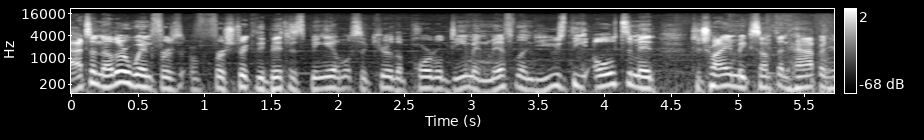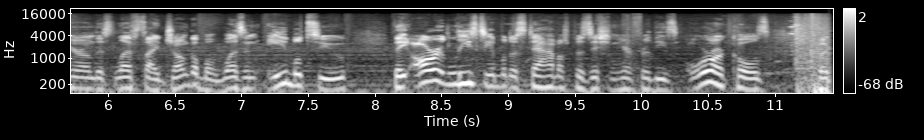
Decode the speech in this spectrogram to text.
That's another win for for Strictly Business, being able to secure the Portal Demon. Myflin used the ultimate to try and make something happen here on this left side jungle, but wasn't able to. They are at least able to establish position here for these Oracles, but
